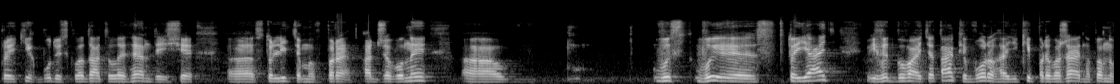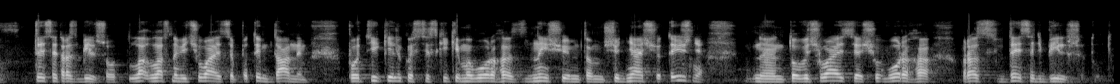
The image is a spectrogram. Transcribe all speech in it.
про яких будуть складати легенди ще е, століттями вперед. Адже вони ви, стоять і відбивають атаки ворога, які переважають напевно в 10 разів більше. От ла- власне відчувається по тим даним, по тій кількості, скільки ми ворога знищуємо там щодня, щотижня, е, то відчувається, що ворога раз в 10 більше тут.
